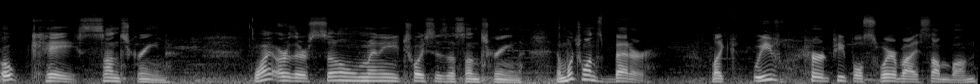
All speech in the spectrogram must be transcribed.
Okay, sunscreen. Why are there so many choices of sunscreen? And which one's better? Like, we've heard people swear by Sun Bum.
